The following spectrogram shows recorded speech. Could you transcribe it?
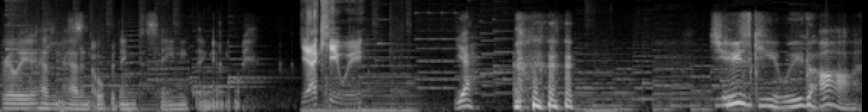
really hasn't had an opening to say anything anyway. Yeah, Kiwi. Yeah. Jeez, Kiwi, God.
